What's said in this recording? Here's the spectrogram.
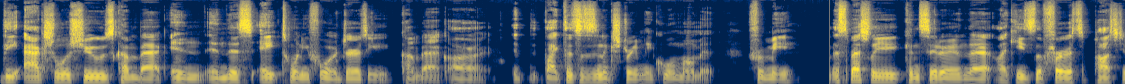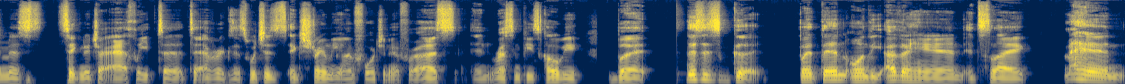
the actual shoes come back in in this 824 jersey comeback are it, like this is an extremely cool moment for me especially considering that like he's the first posthumous signature athlete to to ever exist which is extremely unfortunate for us and rest in peace kobe but this is good. But then on the other hand it's like man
